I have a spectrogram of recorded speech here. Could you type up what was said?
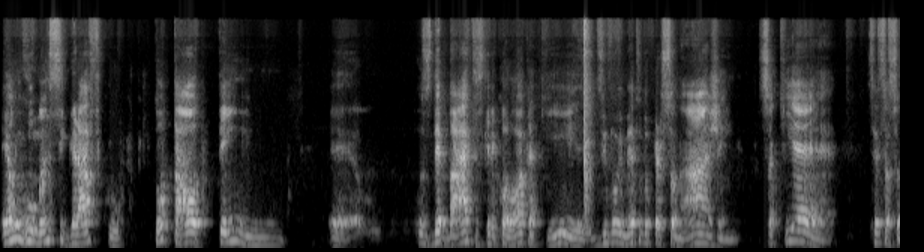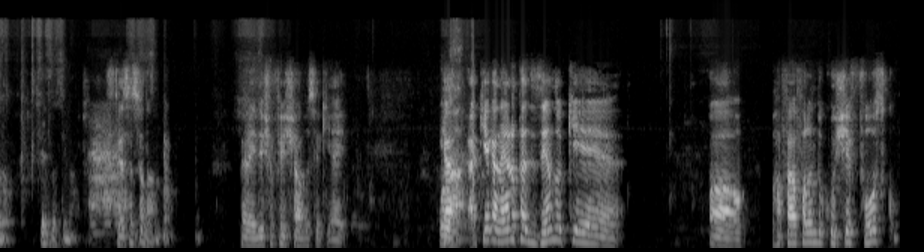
é um romance gráfico total. Tem é, os debates que ele coloca aqui, desenvolvimento do personagem. Isso aqui é sensacional. Sensacional. Sensacional. Peraí, deixa eu fechar você aqui. Aí. Aqui a galera tá dizendo que. Ó, o Rafael falando do coucher fosco.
